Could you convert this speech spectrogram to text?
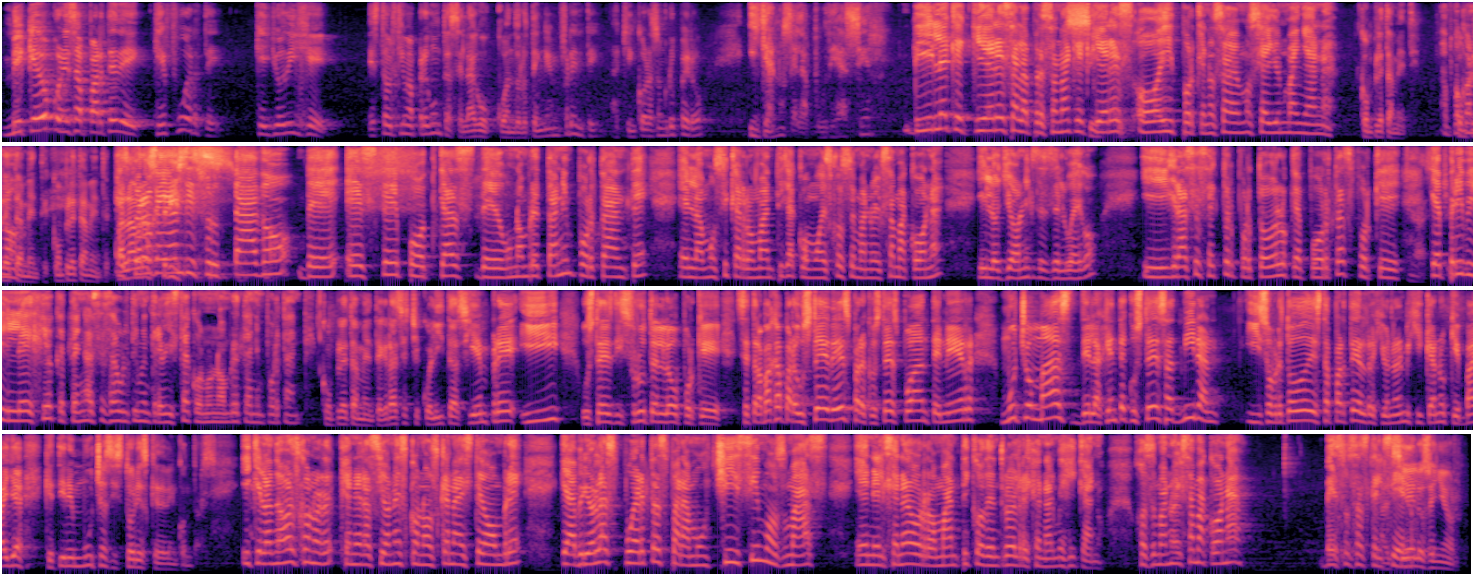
me quedo con esa parte de qué fuerte que yo dije, esta última pregunta se la hago cuando lo tenga enfrente, aquí en Corazón Grupero, y ya no se la pude hacer. Dile que quieres a la persona que Sí. quieres hoy porque no sabemos si hay un mañana. Completamente. Completamente, completamente. Espero Palabras que hayan tristes. disfrutado de este podcast de un hombre tan importante en la música romántica como es José Manuel Zamacona y los Yonix, desde luego. Y gracias, Héctor, por todo lo que aportas, porque Gracias, qué Chico. privilegio que tengas esa última entrevista con un hombre tan importante. Completamente. Gracias, Chicuelita, siempre. Y ustedes disfrútenlo porque se trabaja para ustedes, para que ustedes puedan tener mucho más de la gente que ustedes admiran y sobre todo de esta parte del regional mexicano que vaya, que tiene muchas historias que deben contarse. Y que las nuevas generaciones conozcan a este hombre que abrió las puertas para muchísimos más en el género romántico dentro del regional mexicano. José Manuel Zamacona, besos hasta el Al cielo. cielo, señor.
